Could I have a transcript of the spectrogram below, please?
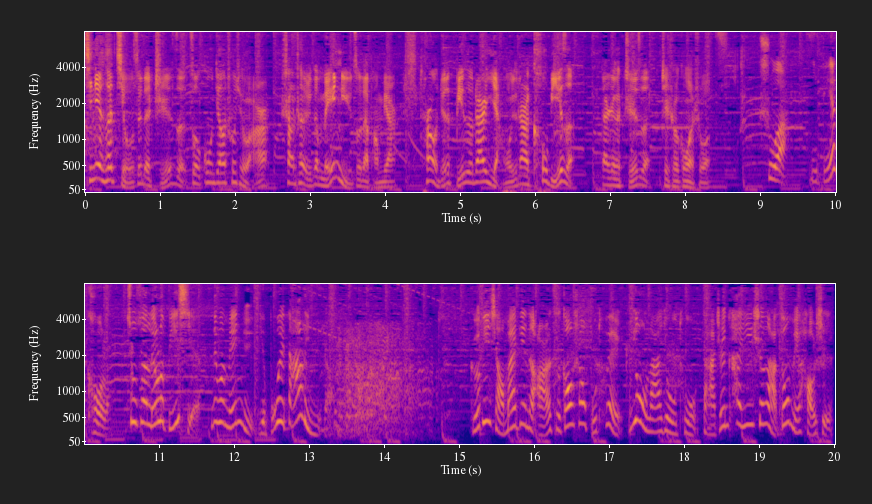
今天和九岁的侄子坐公交出去玩，上车有一个美女坐在旁边，突然我觉得鼻子有点痒，我就在那抠鼻子。但是这个侄子这时候跟我说：“叔，你别抠了，就算流了鼻血，那位美女也不会搭理你的。”隔壁小卖店的儿子高烧不退，又拉又吐，打针看医生啊都没好使，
